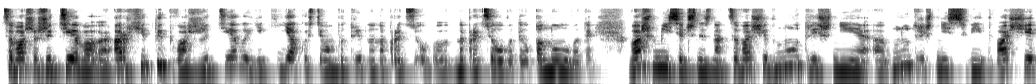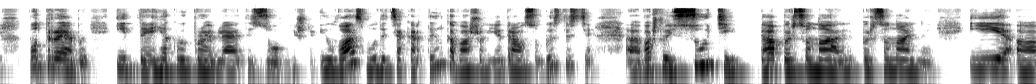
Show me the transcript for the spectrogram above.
це ваша життєва е, архетип ваш життєвий, які якості вам потрібно напрацьов- напрацьовувати, опановувати. Ваш місячний знак це ваші внутрішні, е, внутрішній світ, ваші потреби і те, як ви проявляєтесь зовнішньо. І у вас буде ця картинка вашого ядра особистості, е, вашої суті да, персональ, персональної. І е,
